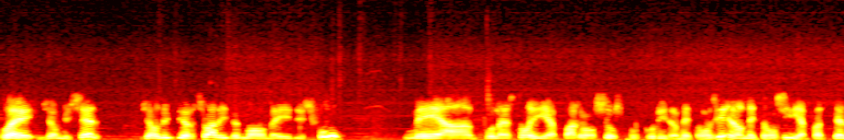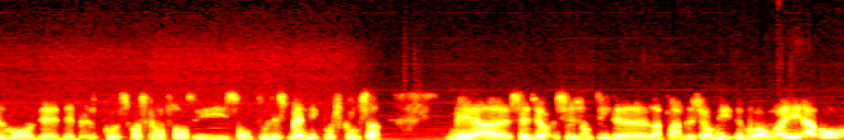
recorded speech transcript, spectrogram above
Oui, Jean-Michel. Jean-Luc Dersoir, il veut m'envoyer des chevaux. Mais euh, pour l'instant, il n'y a pas grand-chose pour courir en étranger. En étranger, il n'y a pas tellement de, de belles courses parce qu'en France, ils sont tous les semaines des courses comme ça. Mais euh, c'est gen- c'est gentil de la part de Jean-Mi de me l'envoyer. Avant,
